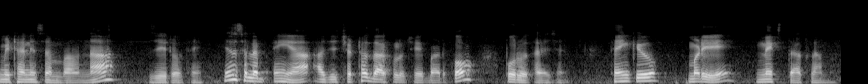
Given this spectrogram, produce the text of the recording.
મીઠાઈની સંભાવના ઝીરો થઈ. યસ, એટલે અહીંયા આ જે છઠ્ઠો દાખલો છે એ બાળકો પૂરો થાય છે. થેન્ક યુ મળીએ નેક્સ્ટ દાખલામાં.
